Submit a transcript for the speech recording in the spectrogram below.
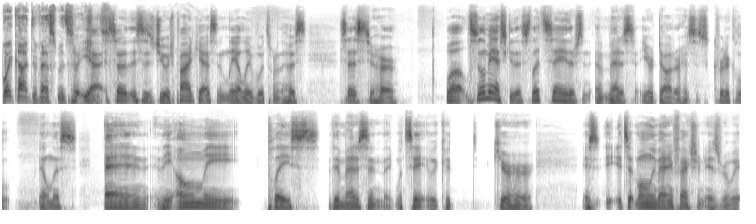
boycott divestment so, yeah so this is a jewish podcast and Liel Leibovitz one of the hosts says to her well so let me ask you this. Let's say there's a medicine your daughter has this critical illness and the only place the medicine that would say it could cure her is it's only manufactured in israel.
